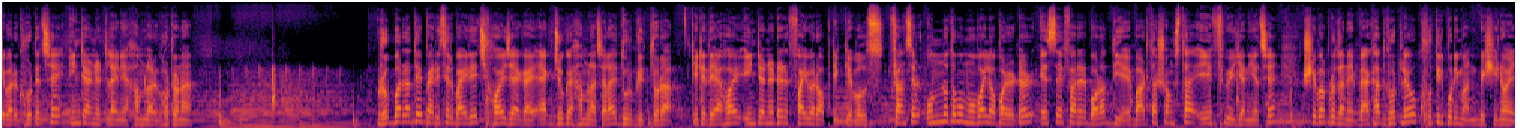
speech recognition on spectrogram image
এবার ঘটেছে ইন্টারনেট লাইনে হামলার ঘটনা। রোববার রাতে প্যারিসের বাইরে ছয় জায়গায় একযোগে হামলা চালায় দুর্বৃত্তরা। কেটে দেয়া হয় ইন্টারনেটের ফাইবার অপটিক কেবলস। ফ্রান্সের অন্যতম মোবাইল অপারেটর এসএফআর এর বরাত দিয়ে বার্তা সংস্থা এএফপি জানিয়েছে, সেবা প্রদানে ব্যাঘাত ঘটলেও ক্ষতির পরিমাণ বেশি নয়।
